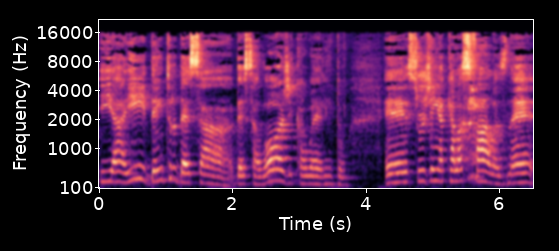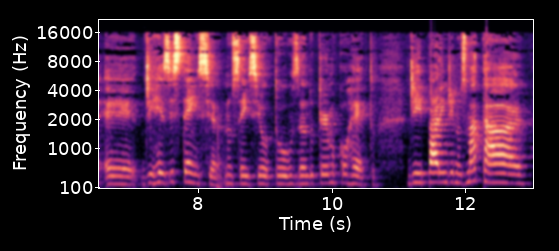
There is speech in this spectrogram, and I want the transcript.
E aí, dentro dessa, dessa lógica, Wellington, é, surgem aquelas falas né, é, de resistência. Não sei se eu estou usando o termo correto de parem de nos matar,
